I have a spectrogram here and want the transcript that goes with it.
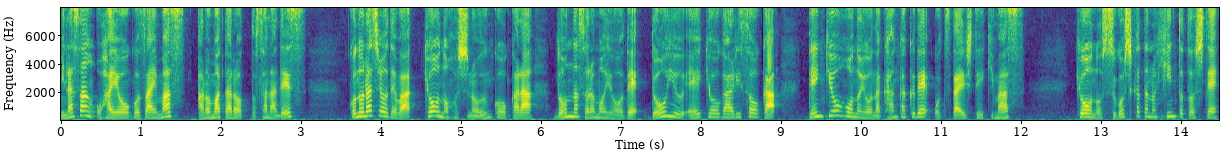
皆さんおはようございます。アロマタロットサナです。このラジオでは今日の星の運行からどんな空模様でどういう影響がありそうか天気予報のような感覚でお伝えしていきます。今日の過ごし方のヒントとして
